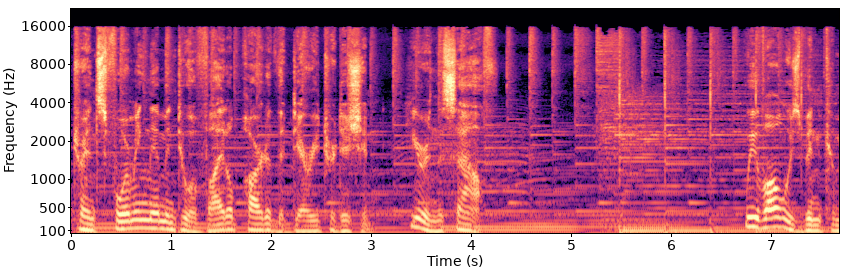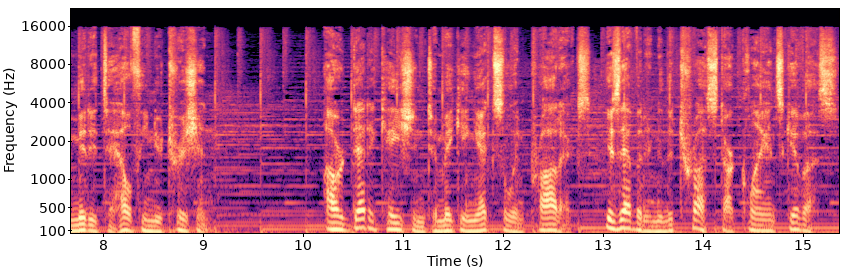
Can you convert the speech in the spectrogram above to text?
transforming them into a vital part of the dairy tradition here in the South. We have always been committed to healthy nutrition. Our dedication to making excellent products is evident in the trust our clients give us.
